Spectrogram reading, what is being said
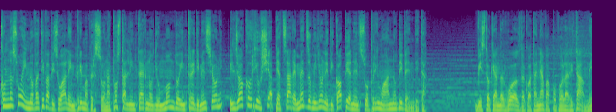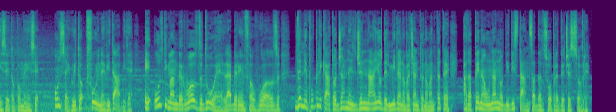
Con la sua innovativa visuale in prima persona posta all'interno di un mondo in tre dimensioni, il gioco riuscì a piazzare mezzo milione di copie nel suo primo anno di vendita. Visto che Underworld guadagnava popolarità mese dopo mese, un seguito fu inevitabile e Ultima Underworld 2 Labyrinth of Worlds venne pubblicato già nel gennaio del 1993, ad appena un anno di distanza dal suo predecessore.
